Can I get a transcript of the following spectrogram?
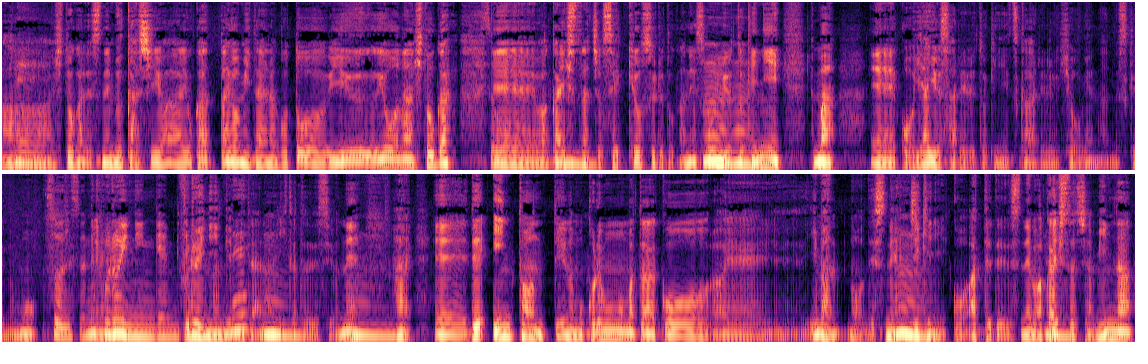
あ人がですね、昔は良かったよみたいなことを言うような人が、えー若い人たちを説教するとかね、そういう時に、まあ、えーこう、揶揄される時に使われる表現なんですけども、そうですよね、えー古い人間みたいな、古い人間みたいな言い方ですよね。うん。はい。えーで、インターンっていうのも、これもまた、こう、えー今のですねう、ん。時期にこう、あっててですね、若い人たちはみんな、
